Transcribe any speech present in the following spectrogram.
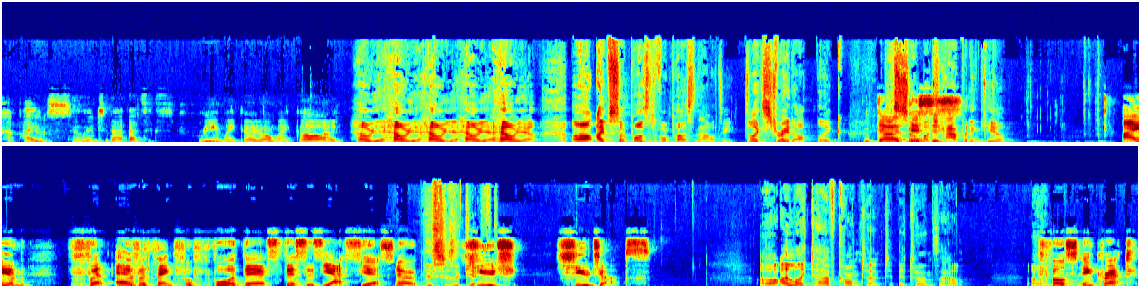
I'm so into that. That's extremely good. Oh my god. Hell yeah, hell yeah, hell yeah, hell yeah, hell yeah. Uh, I'm so positive on personality. Like, straight up. Like, there's so this much is- happening here. I am forever thankful for this. This is yes, yes, no. This is a gift. huge, huge ups. Uh, I like to have content, it turns out. Um, False, incorrect.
